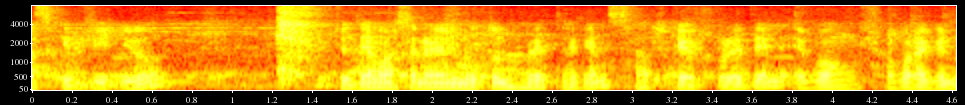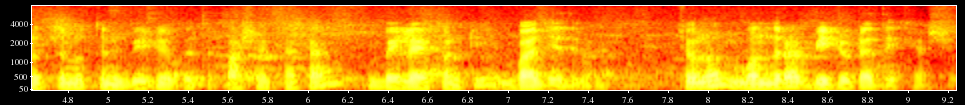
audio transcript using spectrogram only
আজকের ভিডিও। যদি আমার চ্যানেলে নতুন হয়ে থাকেন, সাবস্ক্রাইব করে দেন এবং সবার আগে নতুন নতুন ভিডিও পেতে পাশে থাকা বেল আইকনটি বাজিয়ে দেবেন। চলুন বন্ধুরা ভিডিওটা দেখে আসি।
